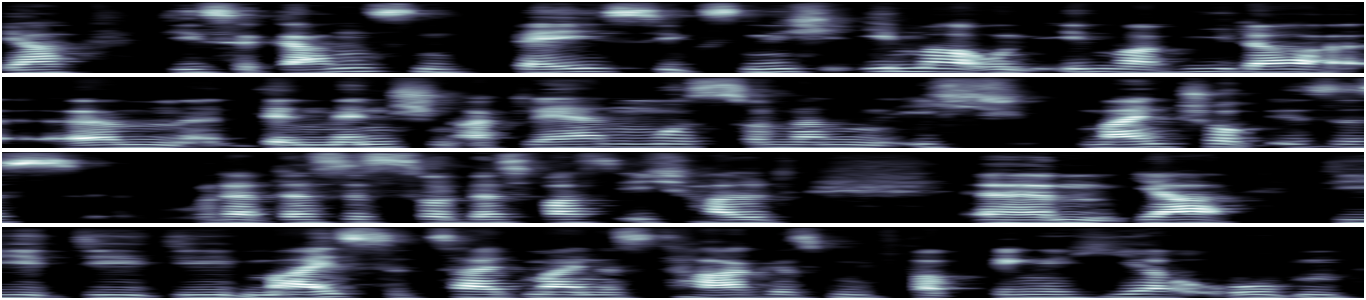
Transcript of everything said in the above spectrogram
ja diese ganzen Basics nicht immer und immer wieder ähm, den Menschen erklären muss, sondern ich, mein Job ist es, oder das ist so das, was ich halt, ähm, ja, die, die, die meiste Zeit meines Tages mit verbringe, hier oben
